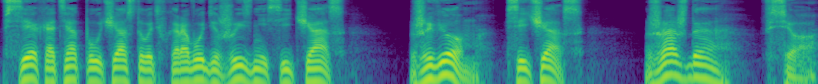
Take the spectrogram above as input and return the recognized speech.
Все хотят поучаствовать в хороводе жизни сейчас. Живем сейчас. Жажда — все.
